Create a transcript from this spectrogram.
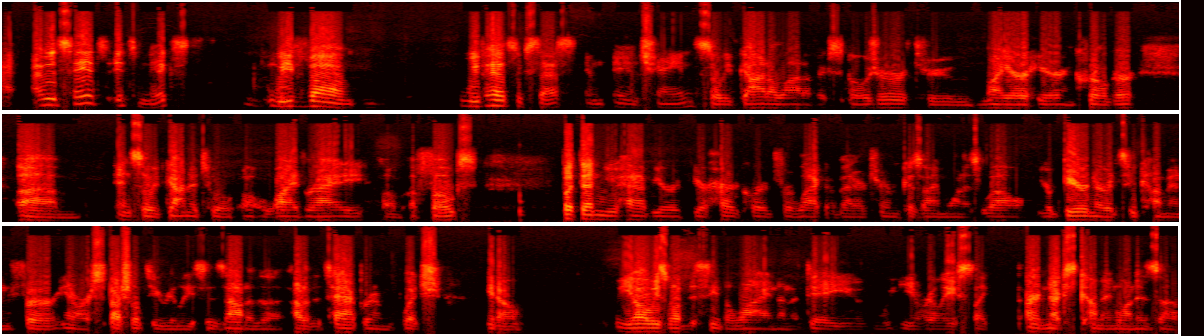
I, I would say it's it's mixed. We've um, we've had success in, in chain, so we've got a lot of exposure through Meijer here and Kroger, um, and so we've gotten it to a, a wide variety of, of folks. But then you have your your hardcore, for lack of a better term, because I'm one as well. Your beer nerds who come in for you know our specialty releases out of the out of the tap room, which you know we always love to see the line on the day you you release. Like our next coming one is uh,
